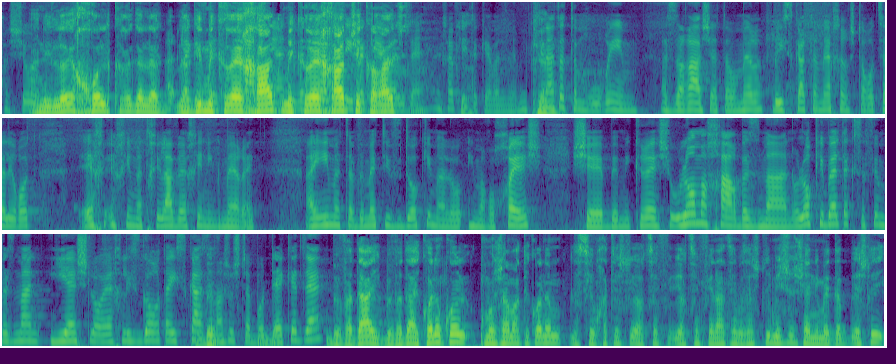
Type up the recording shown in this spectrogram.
חשוב. אני לא יכול כרגע לה- רגע, להגיד מקרה אחד, מקרה אחד שקרה את... אני חייבת כן. להתעכב על זה. מבחינת התמרורים, אזהרה, שאתה אומר בעסקת המכר, שאתה רוצה לראות איך היא מתחילה ואיך היא נגמרת. האם אתה באמת תבדוק עם הלו- עם הרוכש, שבמקרה שהוא לא מכר בזמן, או לא קיבל את הכספים בזמן, יש לו איך לסגור את העסקה? זה ב- משהו שאתה בודק את זה? בוודאי, בוודאי. קודם כל, כמו שאמרתי קודם, לשמחתי יש לי יועצי- יועצים פיננסיים, אז יש לי מישהו שאני מדבר, יש לי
